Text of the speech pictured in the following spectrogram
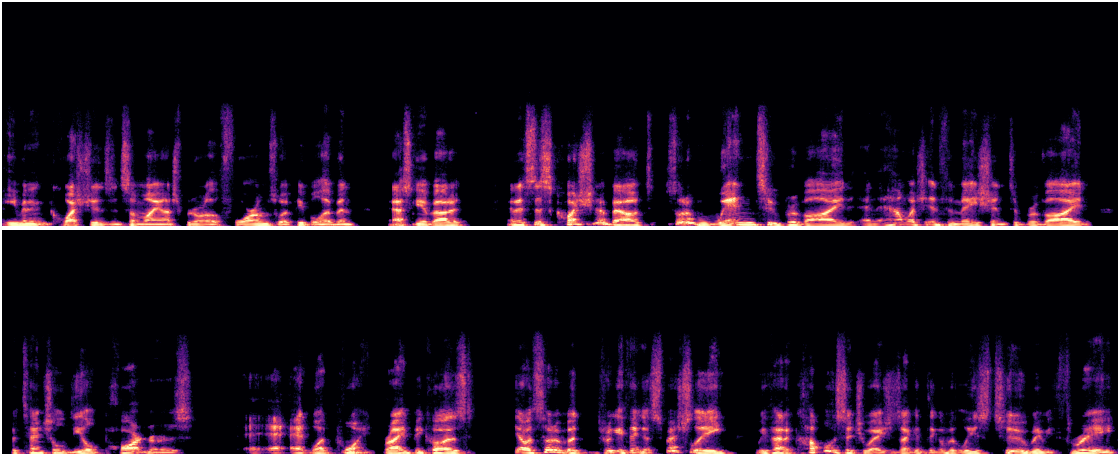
even in questions in some of my entrepreneurial forums where people have been asking about it. And it's this question about sort of when to provide and how much information to provide potential deal partners at what point, right? Because you know it's sort of a tricky thing, especially we've had a couple of situations. I can think of at least two, maybe three,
